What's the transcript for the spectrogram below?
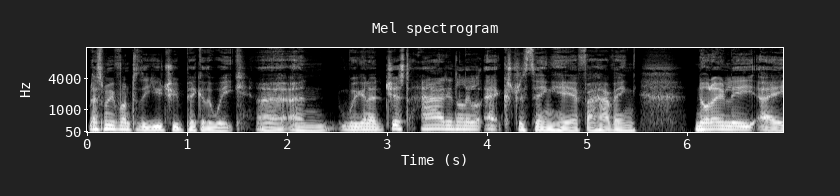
Let's move on to the YouTube pick of the week. Uh, and we're going to just add in a little extra thing here for having not only a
